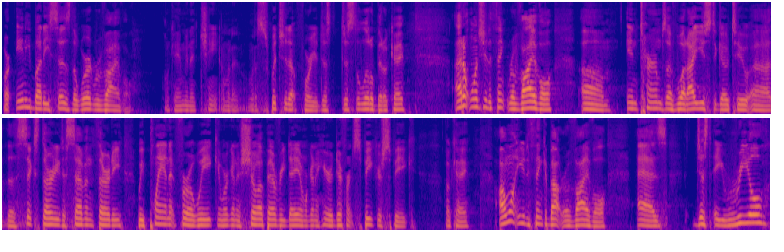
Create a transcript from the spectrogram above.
or anybody says the word revival, okay, I'm going to change. I'm going to I'm to switch it up for you just just a little bit, okay? I don't want you to think revival um, in terms of what I used to go to, uh, the 6:30 to 7:30. We plan it for a week, and we're going to show up every day, and we're going to hear a different speaker speak. Okay, I want you to think about revival as just a real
